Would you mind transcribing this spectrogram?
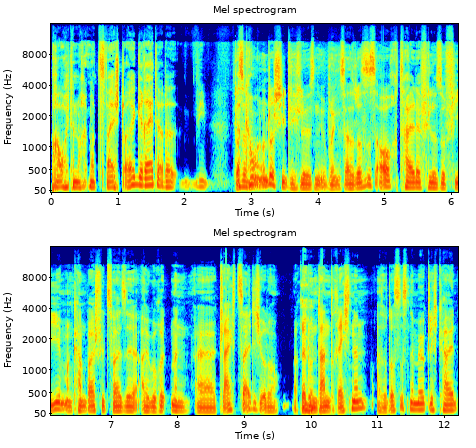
Brauche ich dann noch immer zwei Steuergeräte oder wie? Das also, kann man unterschiedlich lösen übrigens. Also das ist auch Teil der Philosophie. Man kann beispielsweise Algorithmen äh, gleichzeitig oder redundant mhm. rechnen. Also das ist eine Möglichkeit.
